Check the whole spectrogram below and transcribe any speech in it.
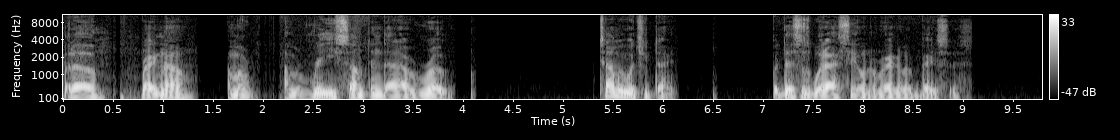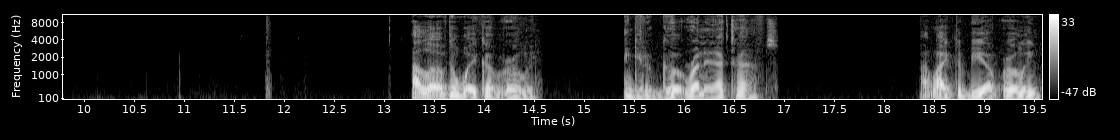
But um, right now, I'm a I'm gonna read something that I wrote. Tell me what you think. But this is what I see on a regular basis. I love to wake up early and get a good running at times. I like to be up early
